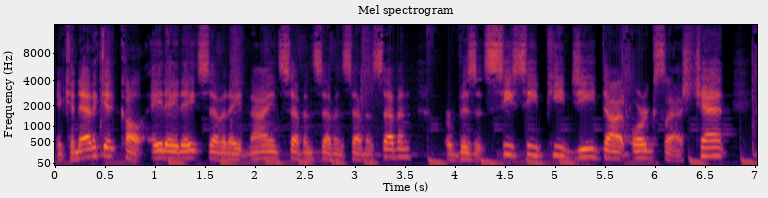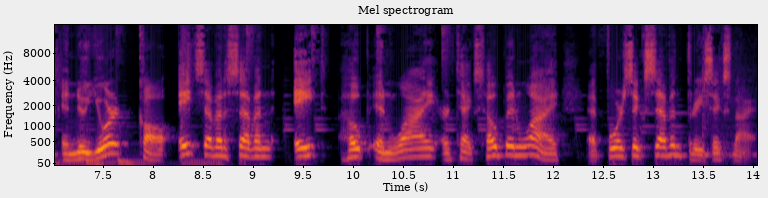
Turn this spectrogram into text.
In Connecticut, call 888-789-7777 or visit ccpg.org slash chat. In New York, call 877 8 HOPE NY or text HOPE NY at 467 369.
